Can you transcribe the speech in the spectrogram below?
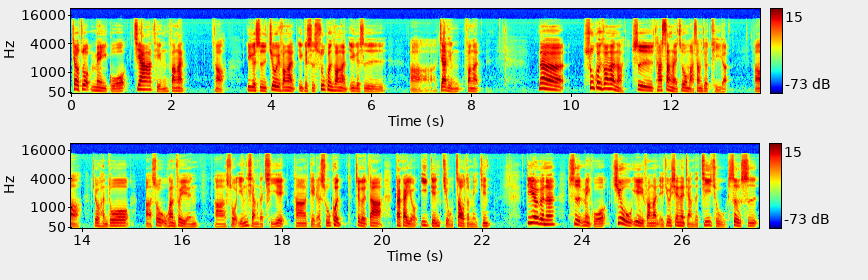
叫做美国家庭方案啊、哦。一个是就业方案，一个是纾困方案，一个是。啊，家庭方案，那纾困方案呢、是他上来之后马上就提了啊，就很多啊受武汉肺炎啊所影响的企业，他给了纾困，这个大大概有一点九兆的美金。第二个呢是美国就业方案，也就是现在讲的基础设施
